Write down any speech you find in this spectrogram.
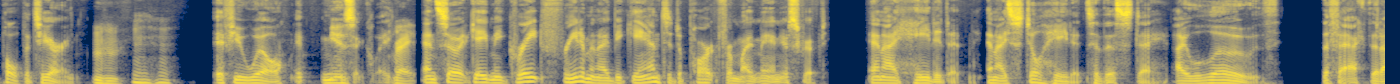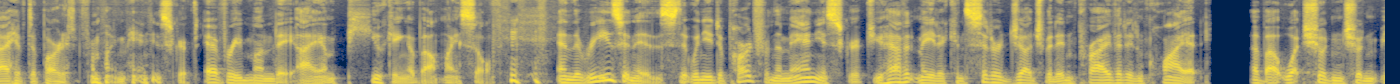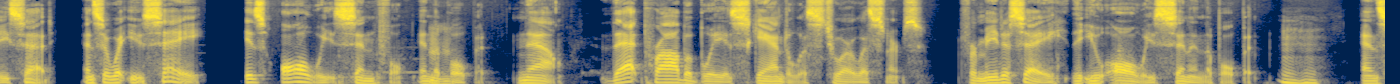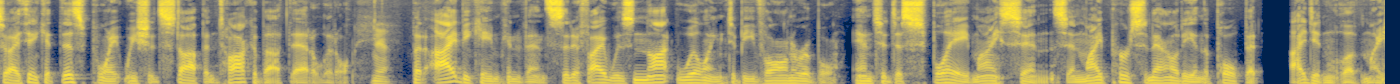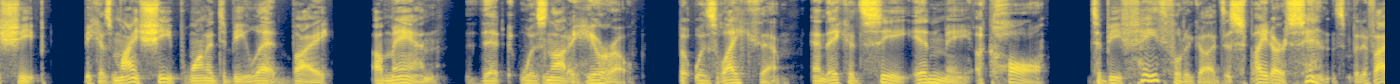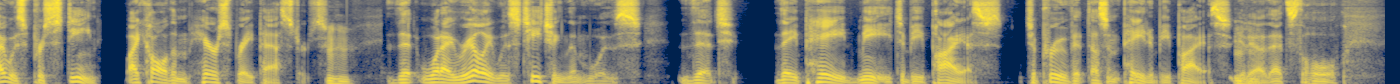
pulpiteering, mm-hmm. Mm-hmm. if you will, musically. Right. And so it gave me great freedom, and I began to depart from my manuscript. And I hated it, and I still hate it to this day. I loathe the fact that I have departed from my manuscript. Every Monday, I am puking about myself. and the reason is that when you depart from the manuscript, you haven't made a considered judgment in private and quiet about what should and shouldn't be said. And so what you say is always sinful in the mm-hmm. pulpit. Now, that probably is scandalous to our listeners for me to say that you always sin in the pulpit. Mm-hmm. And so I think at this point we should stop and talk about that a little. Yeah. But I became convinced that if I was not willing to be vulnerable and to display my sins and my personality in the pulpit, I didn't love my sheep because my sheep wanted to be led by a man that was not a hero, but was like them. And they could see in me a call to be faithful to God despite our sins. But if I was pristine, I call them hairspray pastors. Mm-hmm. That what I really was teaching them was that they paid me to be pious to prove it doesn't pay to be pious. You mm-hmm. know, that's the whole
